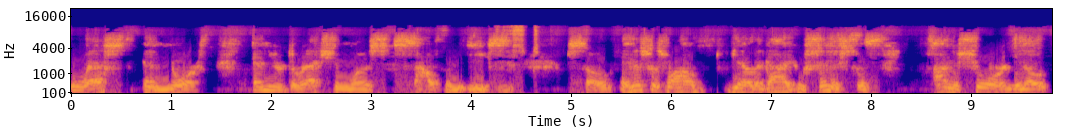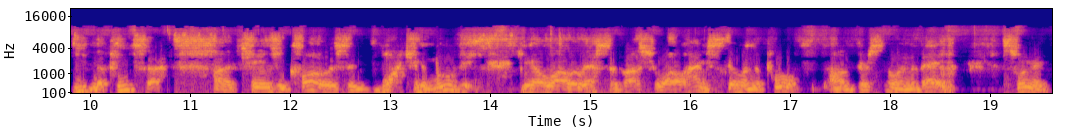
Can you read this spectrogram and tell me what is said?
west and north, and your direction was south and east. So, and this was while, you know, the guy who finished was on the shore, you know, eating a pizza, uh, changing clothes and watching a movie, you know, while the rest of us, while I'm still in the pool, um, they're still in the bay swimming.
